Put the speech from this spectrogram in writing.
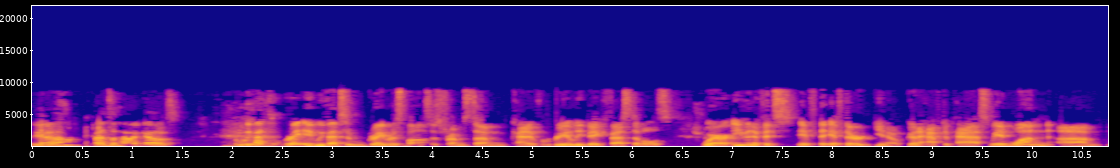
You know, depends on how it goes. But We've had some great we've had some great responses from some kind of really big festivals where even if it's if the, if they're you know going to have to pass. We had one um,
